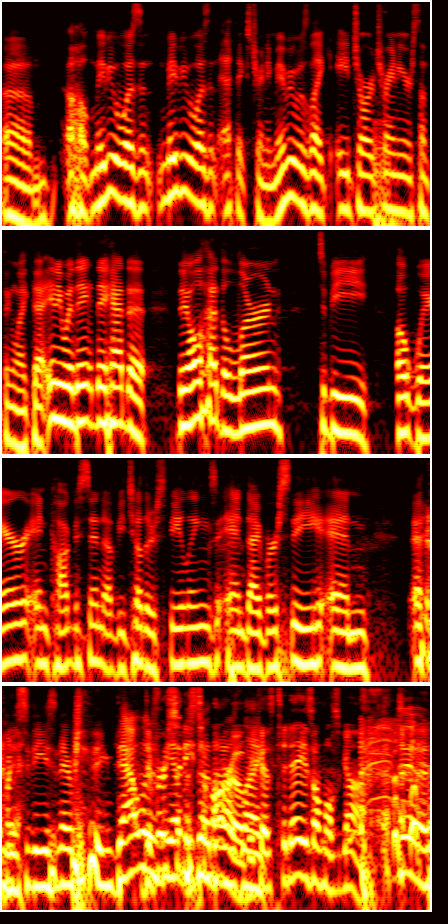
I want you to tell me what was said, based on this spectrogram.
um oh maybe it wasn't maybe it wasn't ethics training. Maybe it was like HR training or something like that. Anyway, they they had to they all had to learn to be aware and cognizant of each other's feelings and diversity and ethnicities and everything. That was the diversity I was tomorrow like, because today's almost gone dude.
